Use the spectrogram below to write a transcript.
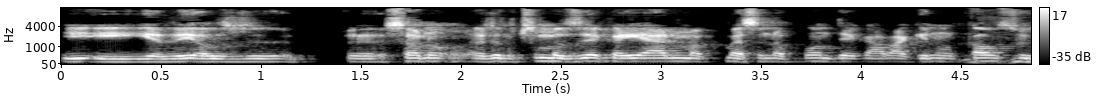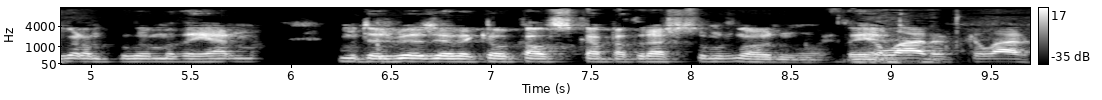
E, e, a deles, eh, só não, a gente costuma dizer que a arma começa na ponta e acaba aqui num calço, e o grande problema da arma muitas vezes é daquele calço cá para trás que somos nós, não é? Claro, claro.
